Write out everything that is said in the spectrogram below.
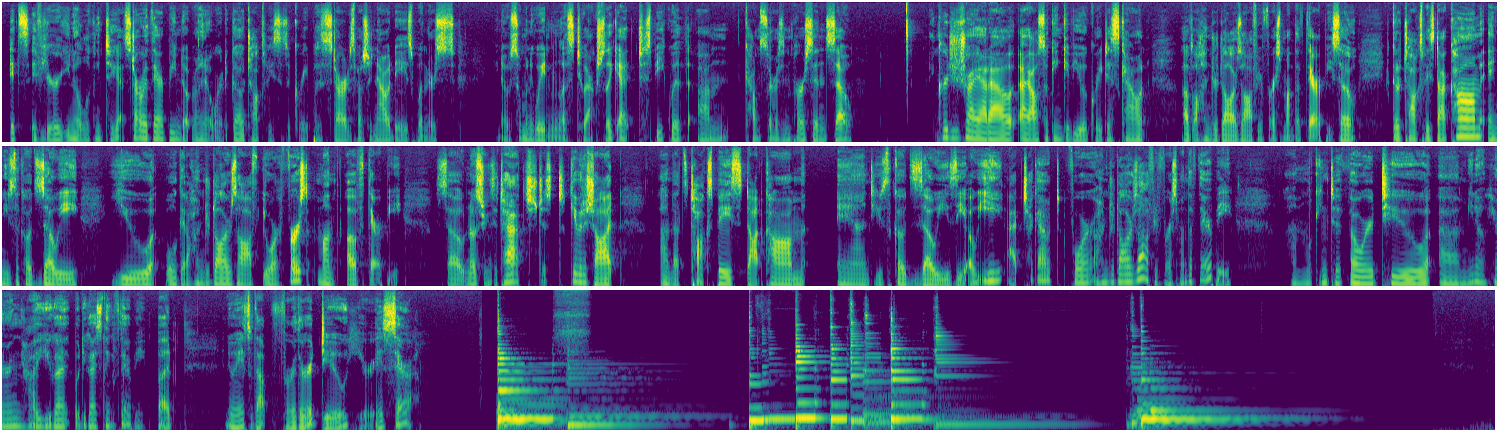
it's if you're you know looking to get started with therapy and don't really know where to go talkspace is a great place to start especially nowadays when there's you know so many waiting lists to actually get to speak with um, counselors in person so encourage you to try it out i also can give you a great discount of $100 off your first month of therapy so if you go to talkspace.com and use the code zoe you will get $100 off your first month of therapy so no strings attached just give it a shot um, that's talkspace.com and use the code Zoe Z O E at checkout for $100 off your first month of therapy. I'm looking to forward to um, you know hearing how you guys what you guys think of therapy. But anyways, without further ado, here is Sarah.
